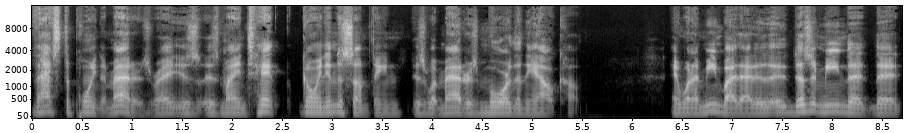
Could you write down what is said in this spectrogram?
that's the point that matters, right? Is is my intent going into something is what matters more than the outcome. And what I mean by that is it doesn't mean that that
